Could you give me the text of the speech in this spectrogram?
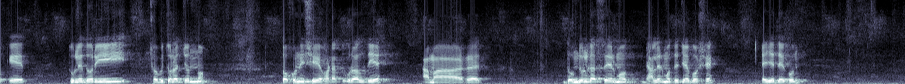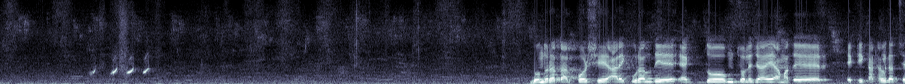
ওকে তুলে ধরি ছবি তোলার জন্য, তখনই সে হঠাৎ উড়াল দিয়ে আমার ধন্দুল গাছের ঢালের মধ্যে যে বসে, এই যে দেখুন। বন্ধুরা, তারপর সে আরেক উড়াল দিয়ে একদম চলে যায় আমাদের একটি কাঁঠাল গাছে।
